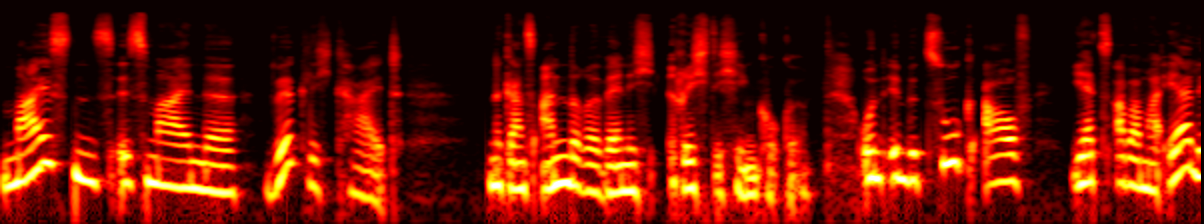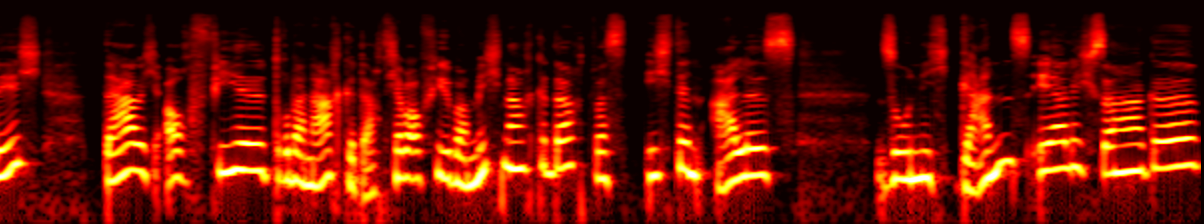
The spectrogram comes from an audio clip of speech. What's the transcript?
meistens ist meine Wirklichkeit eine ganz andere, wenn ich richtig hingucke. Und in Bezug auf Jetzt aber mal ehrlich, da habe ich auch viel drüber nachgedacht. Ich habe auch viel über mich nachgedacht, was ich denn alles so nicht ganz ehrlich sage,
